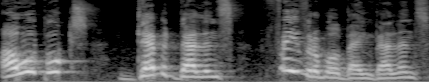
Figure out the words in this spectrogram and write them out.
our books debit balance, favorable bank balance,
